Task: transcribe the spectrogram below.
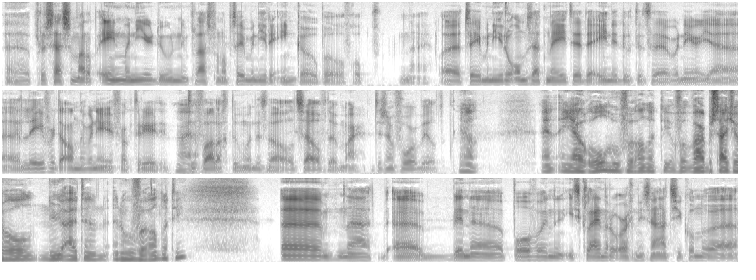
ja. uh, processen maar op één manier doen in plaats van op twee manieren inkopen of op nou, uh, twee manieren omzet meten. De ene doet het uh, wanneer je levert, de ander wanneer je factureert. Nou ja. Toevallig doen we dus wel hetzelfde, maar het is een voorbeeld. Ja. En, en jouw rol, hoe verandert die? Of waar bestaat je rol nu uit en, en hoe verandert die? Uh, nou, uh, binnen Polvo in een iets kleinere organisatie konden we,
